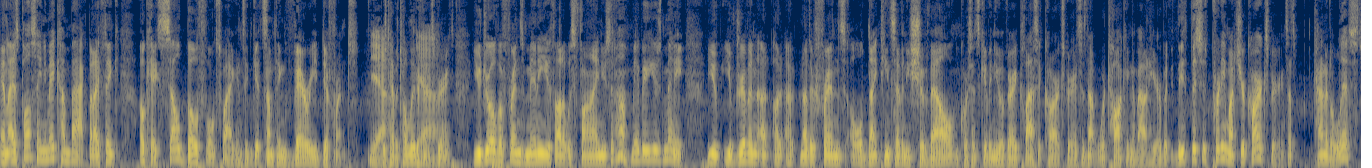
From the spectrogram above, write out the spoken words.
And as Paul's saying, you may come back, but I think okay, sell both Volkswagens and get something very different. Yeah. just have a totally different Yeah. experience. You drove a friend's Mini. You thought it was fine. You said, "Huh, maybe I used Mini." You you've driven a, a, another friend's old 1970 Chevelle. Of course, that's given you a very classic car experience. It's not what we're talking about here, but th- this is pretty much your car experience. That's kind of the list.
